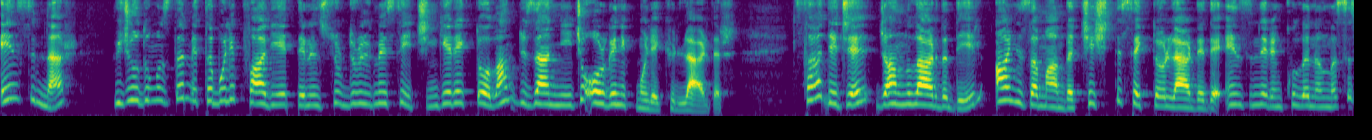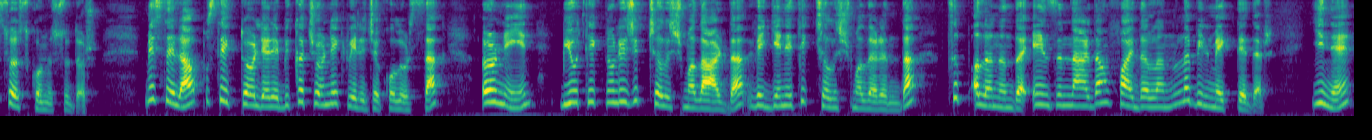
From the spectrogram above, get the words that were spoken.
Enzimler vücudumuzda metabolik faaliyetlerin sürdürülmesi için gerekli olan düzenleyici organik moleküllerdir. Sadece canlılarda değil, aynı zamanda çeşitli sektörlerde de enzimlerin kullanılması söz konusudur. Mesela bu sektörlere birkaç örnek verecek olursak, örneğin biyoteknolojik çalışmalarda ve genetik çalışmalarında tıp alanında enzimlerden faydalanılabilmektedir. Yine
